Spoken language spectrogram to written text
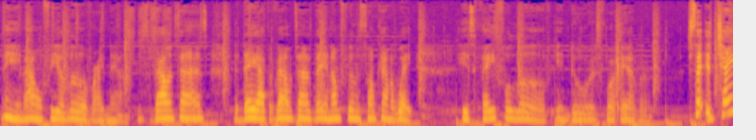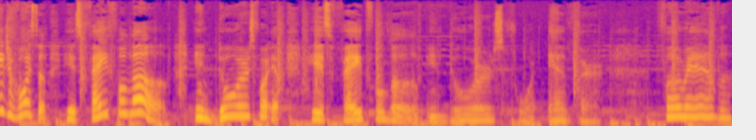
man, I don't feel love right now. It's Valentine's, the day after Valentine's Day, and I'm feeling some kind of way. His faithful love endures forever. Say, change your voice up. His faithful love endures forever. His faithful love endures forever. Forever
